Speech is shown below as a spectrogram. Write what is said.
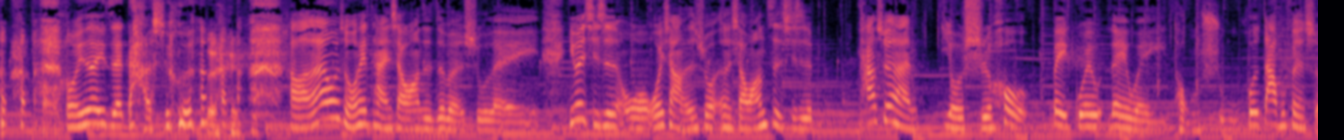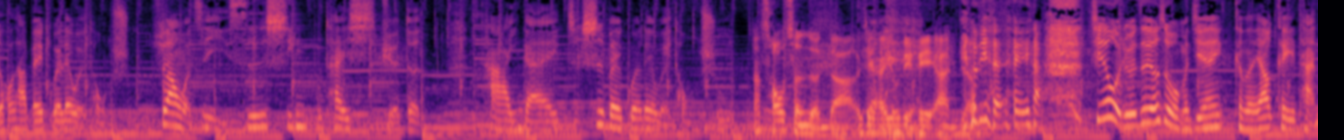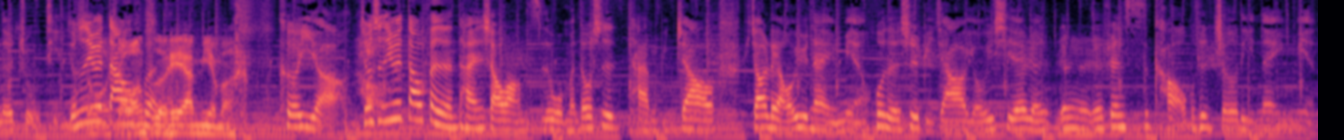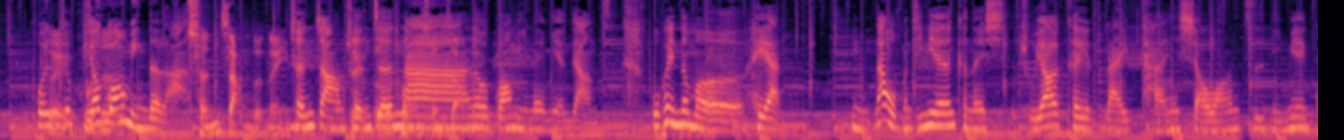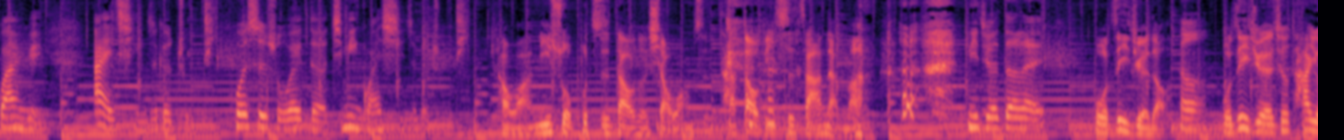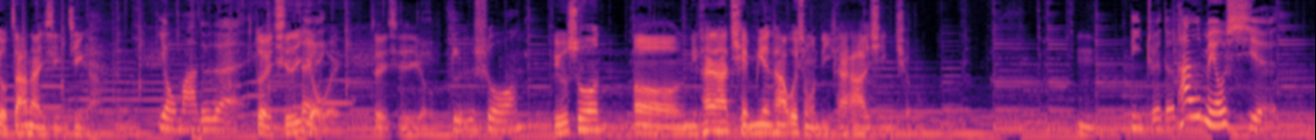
我们现在一直在打书。对，好，那为什么会谈《小王子》这本书嘞？因为其实我我想的是说，嗯，《小王子》其实它虽然有时候被归类为童书，或者大部分时候它被归类为童书，虽然我自己私心不太觉得。它应该只是被归类为童书，那超成人的啊，而且还有点黑暗，有点黑暗。其实我觉得这就是我们今天可能要可以谈的主题，就是因为大部分小王子的黑暗面吗？可以啊，就是因为大部分人谈小王子，我们都是谈比较比较疗愈那一面，或者是比较有一些人人人生思考或是哲理那一面，或者就比较光明的啦，成长的那一面，成长纯真啊，那个光明那一面这样子，不会那么黑暗。嗯，那我们今天可能主要可以来谈《小王子》里面关于爱情这个主题，或是所谓的亲密关系这个主题。好啊，你所不知道的小王子，他到底是渣男吗？你觉得嘞？我自己觉得，嗯，我自己觉得就是他有渣男行径啊，有吗？对不对？对，其实有诶、欸，对，其实有。比如说，比如说，呃，你看他前面他为什么离开他的星球？嗯。你觉得他是没有写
